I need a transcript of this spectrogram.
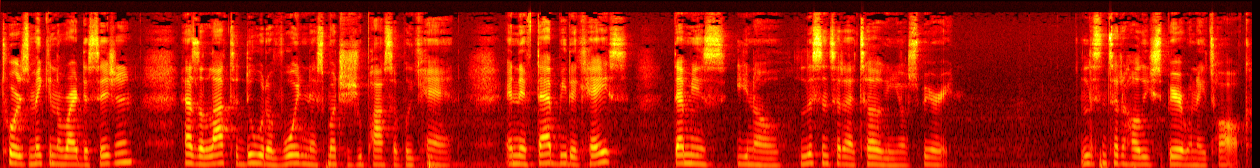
towards making the right decision has a lot to do with avoiding as much as you possibly can. And if that be the case, that means, you know, listen to that tug in your spirit. Listen to the Holy Spirit when they talk.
